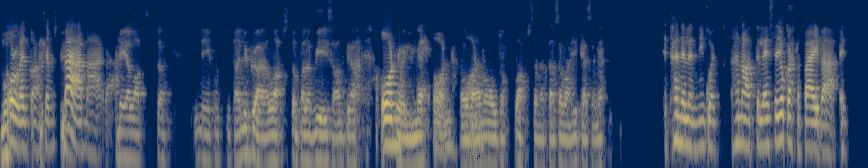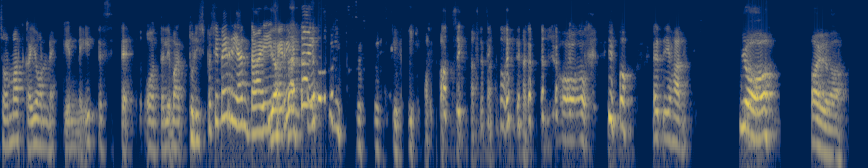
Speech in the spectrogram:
Mut ollenkaan semmoista päämäärää. meidän lapset on, niin kuin, tai nykyajan lapset on paljon viisaampia On, kuin me on, ollaan on. oltu lapsena tai sama ikäisenä. Että hänelle, niin kuin, että hän ajattelee sitä jokaista päivää, että se on matka jonnekin, niin itse sitten otteli vaan, että tulisipa se perjantai, Joo. perjantai. Joo. Joo, että ihan Joo. Aina.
